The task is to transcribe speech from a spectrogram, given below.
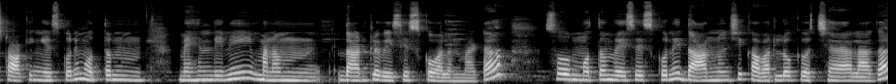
స్టాకింగ్ వేసుకొని మొత్తం మెహందీని మనం దాంట్లో వేసేసుకోవాలన్నమాట. సో మొత్తం వేసేసుకొని దాని నుంచి కవర్లోకి వచ్చేలాగా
